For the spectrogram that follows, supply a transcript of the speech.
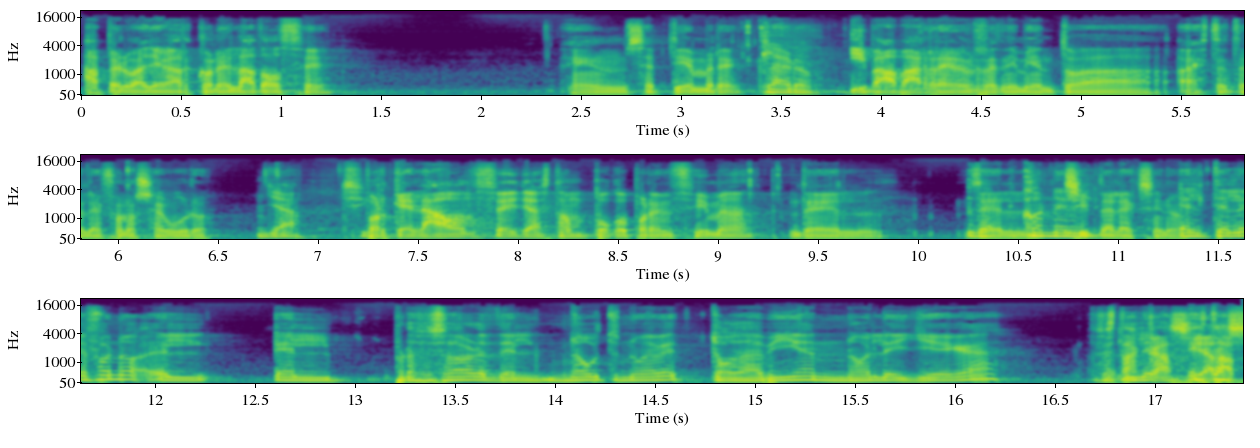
Apple va a llegar con el A12 en septiembre Claro, y va a barrer el rendimiento a, a este teléfono seguro. ya. sí. Porque el A11 ya está un poco por encima del, O sea, del con el, chip del Exynos. El teléfono, el, el procesador del Note 9 todavía no le llega. Está le- casi está a la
